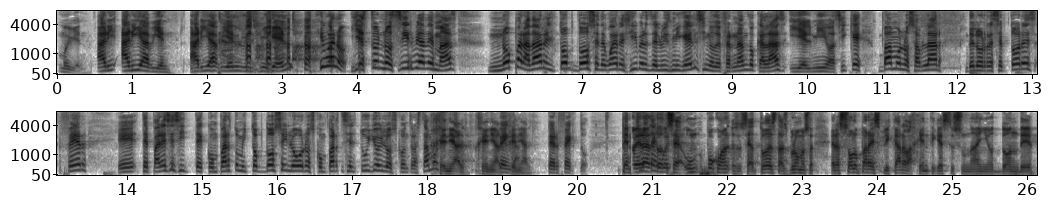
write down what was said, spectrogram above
Muy bien. Haría, haría bien, haría bien Luis Miguel. y bueno, y esto nos sirve además no para dar el top 12 de wide receivers de Luis Miguel, sino de Fernando Calas y el mío. Así que vámonos a hablar de los receptores. Fer, eh, ¿te parece si te comparto mi top 12 y luego nos compartes el tuyo y los contrastamos? Genial, genial, Venga, genial. Perfecto. Pero era, o sea, un poco, o sea, todas estas bromas, era solo para explicar a la gente que este es un año donde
